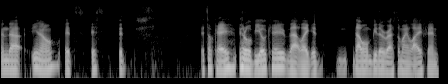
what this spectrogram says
and that you know, it's it's it's it's okay. It'll be okay. That like it that won't be the rest of my life, and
